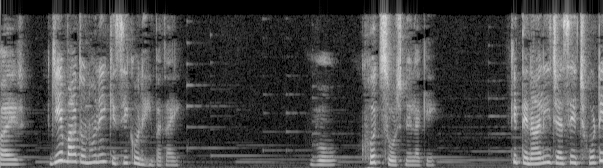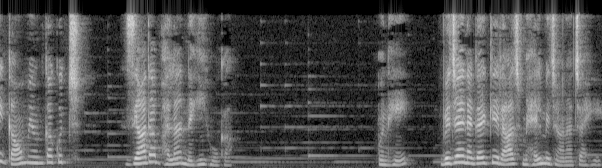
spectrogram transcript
पर यह बात उन्होंने किसी को नहीं बताई। वो खुद सोचने लगे कि तेनाली जैसे छोटे गाँव में उनका कुछ ज़्यादा भला नहीं होगा। उन्हें विजयनगर के राजमहल में जाना चाहिए।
